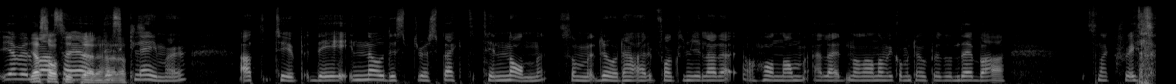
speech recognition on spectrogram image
Jag vill Jag bara sa tidigare säga här att- disclaimer. Att... typ, det är no disrespect till någon som rör det här. Folk som gillar honom eller någon annan vi kommer ta upp. Utan det är bara snackar skit.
